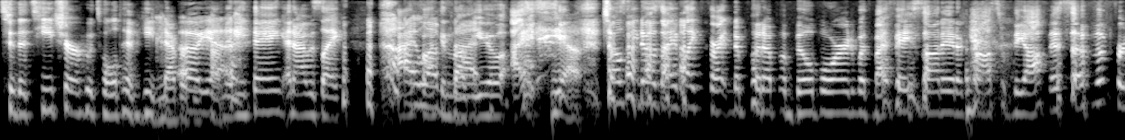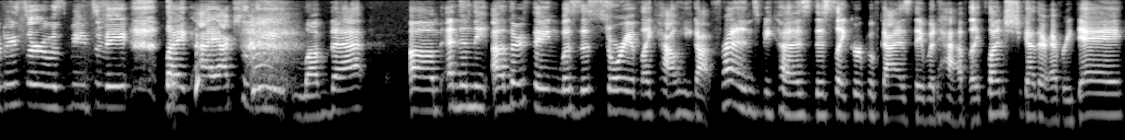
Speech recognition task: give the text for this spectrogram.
to the teacher who told him he'd never Oh, become yeah. anything. And I was like, I, love fucking that. love you. I Yeah. Chelsea knows I've like threatened to put up a billboard with my face on it across from the office of the producer who was mean to me. Like I actually love that. Um, and then the other thing was this story of like how he got friends because this like group of guys they would have like lunch together every day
